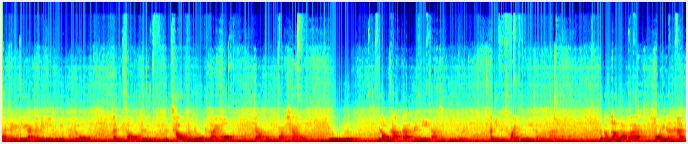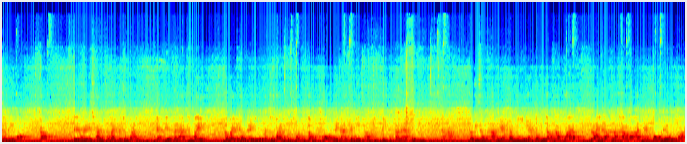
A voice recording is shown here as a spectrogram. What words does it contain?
ฟัซิลิตี้อาจจะไม่ดีเท่าอยู่คอนโด อันที่สองคือหรือเช่าคอนโดเป็นรายห้องจากคนที่ปล่อยเช่า หรือยอมรับการเป็นหนี้30 ปีเลย อันนี้คือช้อยที่มีเสมอมากนะคะแต่ต้องยอมรับว่าช้อยนั้นอาจจะไม่เหมาะกับเจเนอเรชันสมัยปัจจุบันอย่างเดียวก็ได้ทำไมทำไมคนอายุปัจจุบันทุกคนต้องพร้อมในการเป็นหนี้30 ปีตั้งแต่แรกเลยนะคะ แล้วที่สำคัญเนี่ยวันนี้เนี่ยเราต้องยอมรับว่ารายได้ราคาบ้านเนี่ยโตเร็วกว่า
